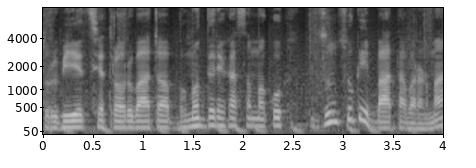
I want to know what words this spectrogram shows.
ध्रुवीय क्षेत्रहरूबाट भूमध्य रेखासम्मको जुनसुकै वातावरणमा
